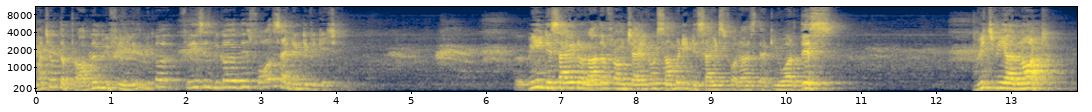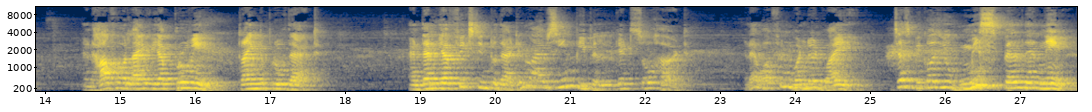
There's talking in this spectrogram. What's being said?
much of the problem we feel is because face is because of this false identification. We decide, or rather from childhood, somebody decides for us that you are this, which we are not. And half our life we are proving, trying to prove that. And then we are fixed into that. You know, I have seen people get so hurt. And I've often wondered why. Just because you misspell their name.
